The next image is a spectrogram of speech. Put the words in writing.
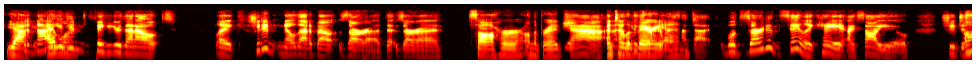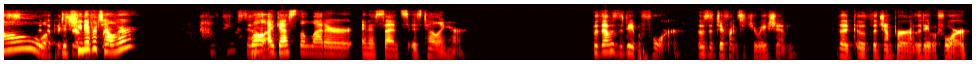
yeah, but I Nadia loved, didn't figure that out. Like she didn't know that about Zara. That Zara. saw her on the bridge. Yeah. Until the Zara very said end. That. Well, Zara didn't say like, "Hey, I saw you." She just. Oh, did she never tell her? I don't think so. Well, I guess the letter, in a sense, is telling her. But that was the day before. That was a different situation. The it was the jumper the day before.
